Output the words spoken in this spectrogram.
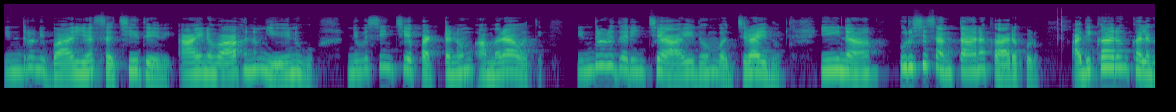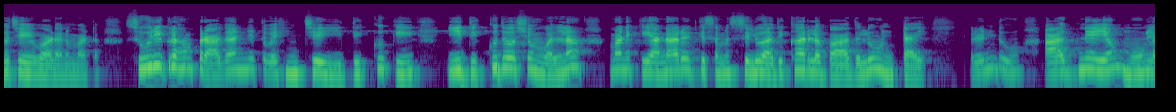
ఇంద్రుని భార్య సచీదేవి. ఆయన వాహనం ఏనుగు. నివసించే పట్టణం అమరావతి. ఇంద్రుడు ధరించే ఆయుధం వజ్రాయుధం. ఈయన పురుష సంతాన కారకుడు. అధికారం కలగజేయవాడనమాట. సూర్యగ్రహం ప్రాధాన్యత వహించే ఈ దిక్కుకి ఈ దిక్కు దోషం వలన మనకి అనారోగ్య సమస్యలు అధికారుల బాధలు ఉంటాయి. రెండు ఆగ్నేయం మూల.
